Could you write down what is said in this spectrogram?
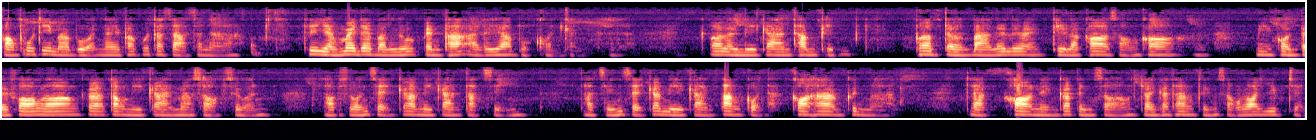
ของผู้ที่มาบวชในพระพุทธศาสนา ที่ยังไม่ได้บรรลุเป็นพระอริยบุคคลกัน ก็เลยมีการทำผิดเพิ่มเติมมาเรื่อยๆ ทีละข้อสองข้อ มีคนไปฟ้องร้องก็ต้องมีการมาสอบสวน สอบสวนเสร็จก็มีการตัดสิน ตัดสินเสร็จก็มีการตั้งกฎข้อห้ามขึ้นมา จากข้อหนึ่งก็เป็นสองจนกระทั่งถึงสองร้อยิบเจ็ด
